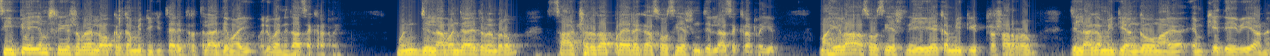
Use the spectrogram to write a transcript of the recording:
C P I M Sreekrishnapuram local കമ്മിറ്റിക്ക് ചരിത്രത്തിലാദ്യമായി ഒരു വനിതാ സെക്രട്ടറി. മുൻ ജില്ലാ പഞ്ചായത്ത് മെമ്പറും സാക്ഷരതാ പ്രേരക അസോസിയേഷൻ ജില്ലാ സെക്രട്ടറിയും മഹിളാ അസോസിയേഷൻ ഏരിയ കമ്മിറ്റി ട്രഷററും ജില്ലാ കമ്മിറ്റി അംഗവുമായ എം കെ ദേവിയാണ്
